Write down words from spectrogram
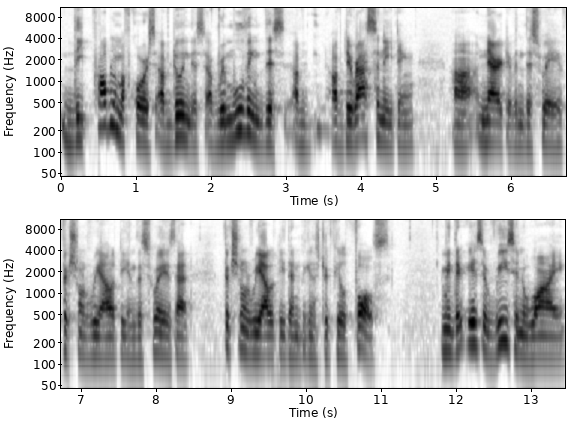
The problem, of course, of doing this, of removing this, of, of deracinating uh, narrative in this way, fictional reality in this way, is that fictional reality then begins to feel false. I mean, there is a reason why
